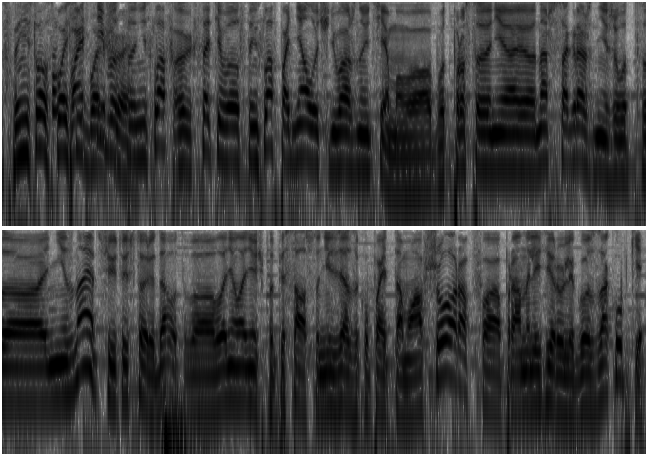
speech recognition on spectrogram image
Станислав, спасибо Спасибо, большое. Станислав. Э, кстати, Станислав поднял очень важную тему. Вот просто не, наши сограждане же вот э, не знают всю эту историю, да, вот Владимир Владимирович подписал, что нельзя закупать там у офшоров, э, проанализировали госзакупки,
